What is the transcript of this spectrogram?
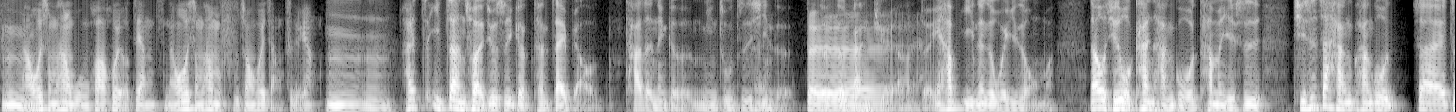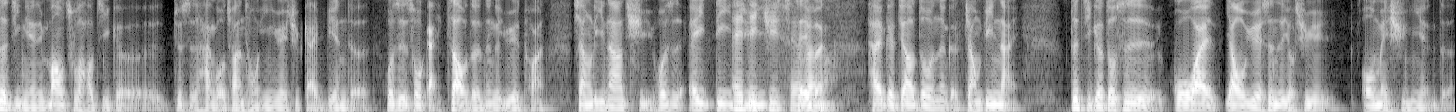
嗯，然后为什么他的文化会有这样子？然后为什么他们服装会长这个样子？嗯嗯，他这一站出来就是一个很代表他的那个民族自信的的感觉啊。对，因为他以那个为荣嘛。然后其实我看韩国，他们也是。其实，在韩韩国在这几年冒出好几个，就是韩国传统音乐去改编的，或是说改造的那个乐团，像李娜曲，或是 A D G Seven，还有一个叫做那个蒋斌乃，这几个都是国外邀约，甚至有去欧美巡演的。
